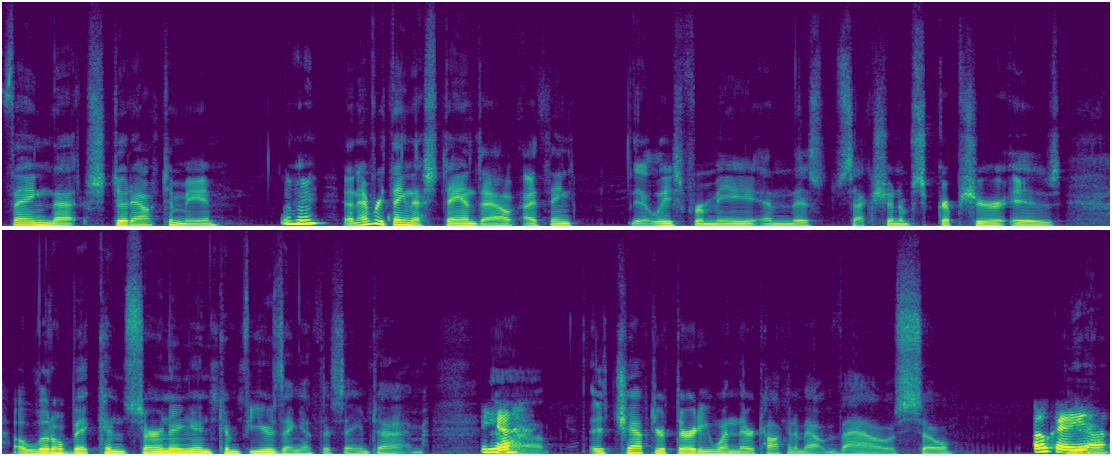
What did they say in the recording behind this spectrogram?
thing that stood out to me, hmm and everything that stands out, I think, at least for me in this section of scripture, is a little bit concerning and confusing at the same time. Yeah. Uh, it's chapter 30 when they're talking about vows. So, okay. Yeah. know,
